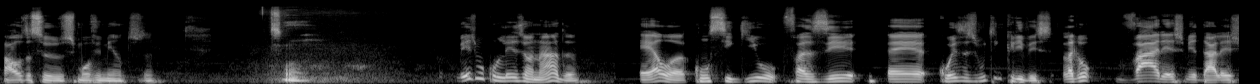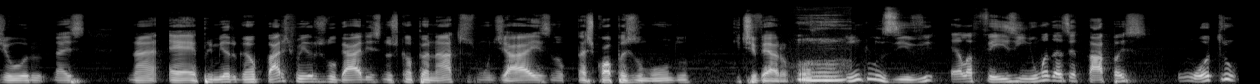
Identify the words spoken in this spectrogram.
pausa seus movimentos, né? Sim. Mesmo com lesionada, ela conseguiu fazer é, coisas muito incríveis. Ela ganhou várias medalhas de ouro nas na, é, primeiro ganhou vários primeiros lugares nos campeonatos mundiais, no- nas copas do mundo que tiveram. Uhum. Inclusive, ela fez em uma das etapas um outro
